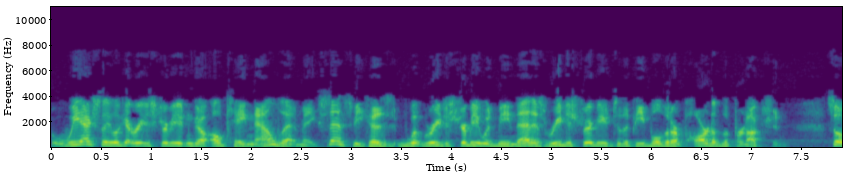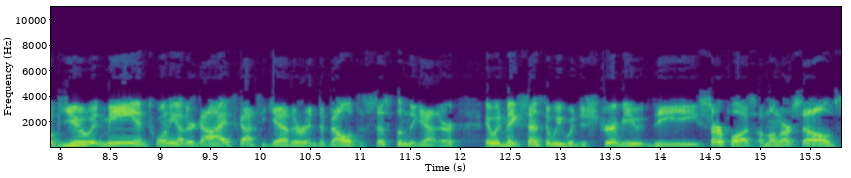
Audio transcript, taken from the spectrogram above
we actually look at redistribute and go, okay, now that makes sense because what redistribute would mean then is redistribute to the people that are part of the production. So if you and me and 20 other guys got together and developed a system together, it would make sense that we would distribute the surplus among ourselves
